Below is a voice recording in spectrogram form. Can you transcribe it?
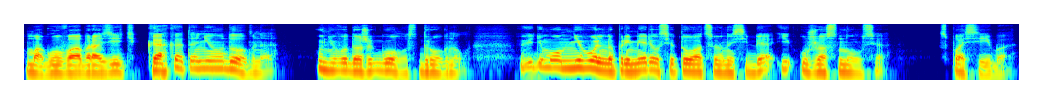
«Могу вообразить, как это неудобно». У него даже голос дрогнул — Видимо, он невольно примерил ситуацию на себя и ужаснулся. «Спасибо», —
